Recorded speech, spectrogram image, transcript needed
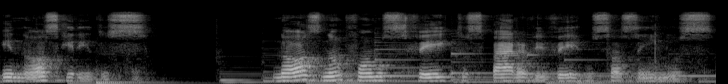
E nós, queridos, nós não fomos feitos para vivermos sozinhos.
